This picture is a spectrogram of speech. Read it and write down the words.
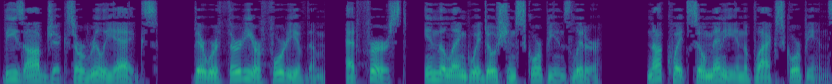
These objects are really eggs. There were 30 or 40 of them, at first, in the Languedocian scorpion's litter. Not quite so many in the black scorpions.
